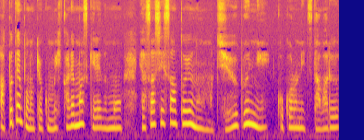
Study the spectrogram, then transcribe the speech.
アップテンポの曲も弾かれますけれども優しさというのはも十分に心に伝わる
